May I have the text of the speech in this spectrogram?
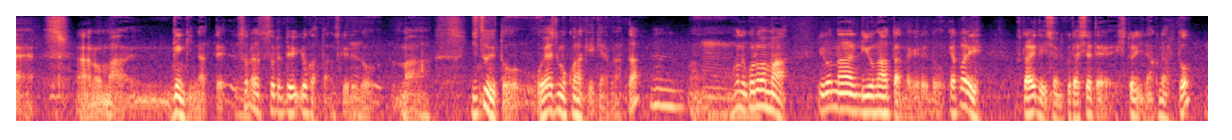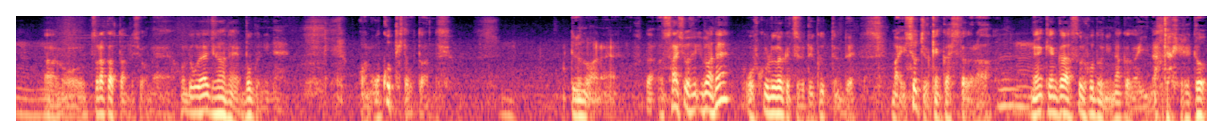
あのまあ元気になってそれはそれで良かったんですけれど、まあ実を言うと親父も来なきゃいけなくなった、うん。ほんでこれはまあいろんな理由があったんだけれどやっぱり2人で一緒に暮らしてて1人いなくなると、あの辛かったんでしょうね。ほんで親父がね僕にねあの怒ってきたことあるんですよ、っていうのはね最初はねおふくろだけ連れて行くって言うんでまあしょっちゅう喧嘩してたから、ね喧嘩するほどに仲がいいなんだけれど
